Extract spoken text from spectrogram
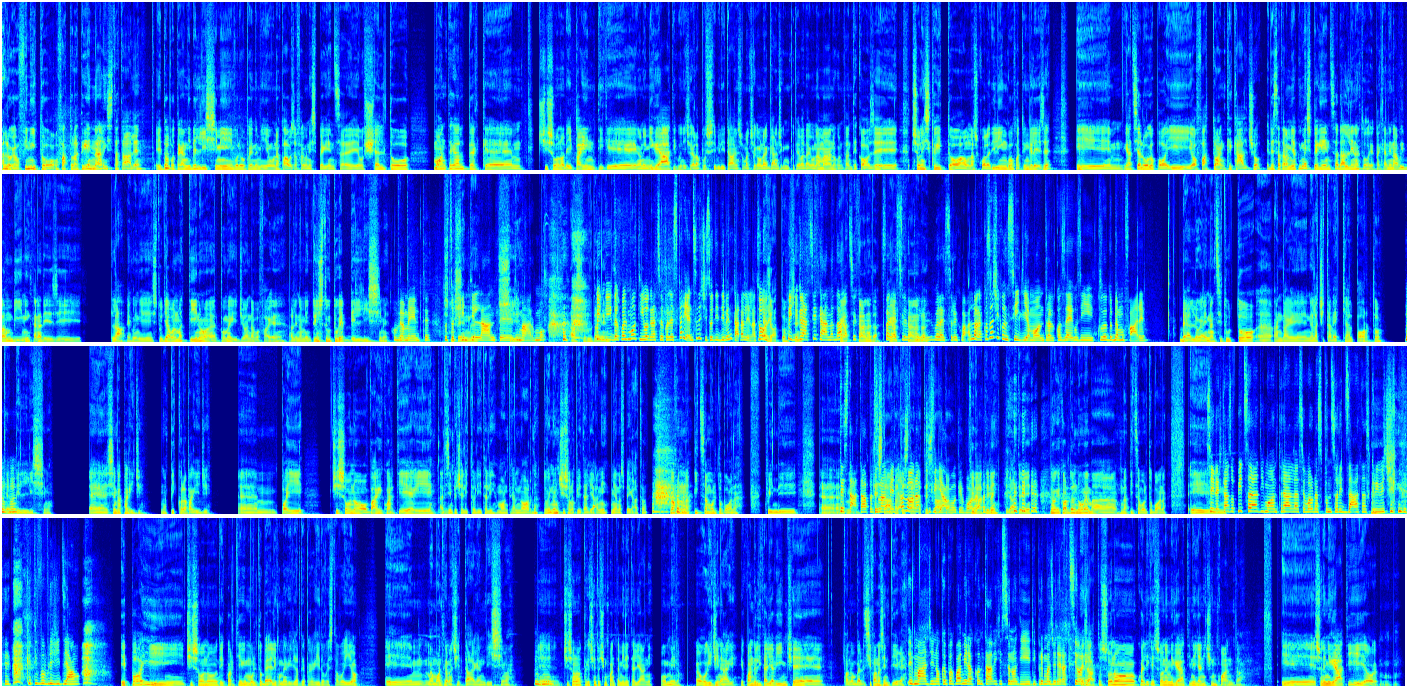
Allora, ho finito, ho fatto la triennale in statale e Mm. dopo tre anni bellissimi volevo prendermi una pausa, fare un'esperienza e ho scelto Montreal perché mh, ci sono dei parenti che erano emigrati, quindi c'era la possibilità, insomma c'era un aggancio che mi poteva dare una mano con tante cose e mi sono iscritto a una scuola di lingua, ho fatto inglese e mh, grazie a loro poi ho fatto anche calcio ed è stata la mia prima esperienza da allenatore perché allenavo i bambini canadesi là e quindi studiavo al mattino e al pomeriggio andavo a fare allenamento in strutture bellissime. Ovviamente, tutto Stupende. scintillante Sì. di marmo. Assolutamente. Quindi da quel motivo, grazie a quell'esperienza, hai deciso di diventare allenatore. Esatto, Quindi sì. grazie Canada Grazie Canada. per, Grazie Canada. per essere qua. Allora, cosa ci consigli a Montreal? Cos'è così? Cosa dobbiamo fare? Beh, allora, innanzitutto eh, andare nella città vecchia, al porto, che Mhm. è bellissimo. Eh, sembra Parigi, una piccola Parigi. Ehm, poi ci sono vari quartieri, ad esempio c'è Little Italy, Montreal Nord, dove non ci sono più italiani, mi hanno spiegato, però fanno una pizza molto buona. Quindi... ehm, Testata personalmente. testata, testata, allora ci testata. fidiamo che è buona. Fidatevi, fidatevi. Non ricordo il nome, ma una pizza molto buona. E, Sì, nel caso pizza di Montreal, se vuoi una sponsorizzata, scrivici che, che ti pubblicizziamo. E poi ci sono dei quartieri molto belli come Rivière des Prairies dove stavo io, e, ma Montreal è una città grandissima. Mhm. E ci sono 350.000 italiani o meno, eh, originari e quando l'Italia vince fanno bel- si fanno sentire. Immagino che poi, poi mi raccontavi che sono di, di prima generazione. Esatto, sono quelli che sono emigrati negli anni 50 e sono emigrati,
